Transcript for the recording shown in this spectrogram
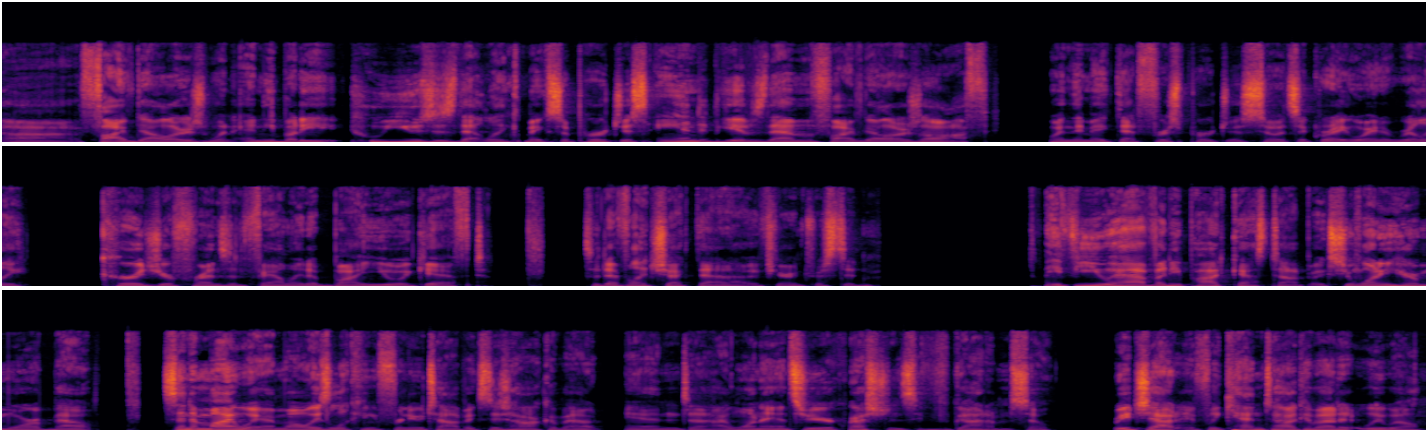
uh, $5 when anybody who uses that link makes a purchase, and it gives them $5 off when they make that first purchase. So it's a great way to really encourage your friends and family to buy you a gift. So definitely check that out if you're interested. If you have any podcast topics you want to hear more about, send them my way. I'm always looking for new topics to talk about, and uh, I want to answer your questions if you've got them. So reach out. If we can talk about it, we will.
